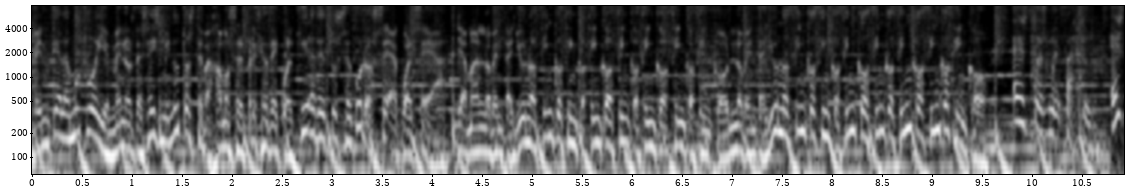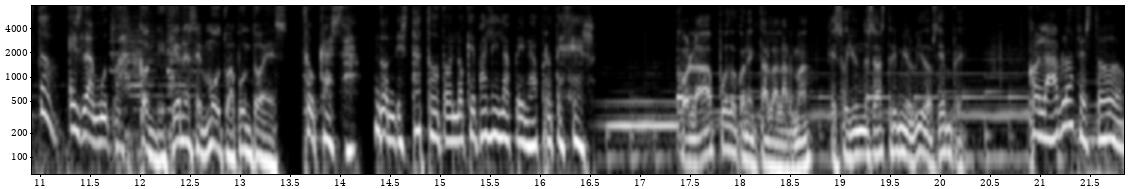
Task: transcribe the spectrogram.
Vente a la mutua y en menos de seis minutos te bajamos el precio de cualquiera de tus seguros, sea cual sea. Llama al 91 555 5555. 91 555 5555. Esto es muy fácil. Esto es la mutua. Condiciones en mutua.es. Tu casa, donde está todo lo que vale la pena proteger. Con la app puedo conectar la alarma, que soy un desastre y me olvido siempre. Con la app lo haces todo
